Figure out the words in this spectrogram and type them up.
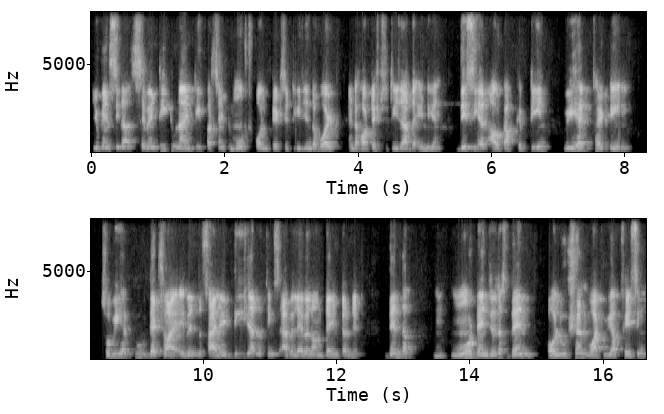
You can see that 70 to 90 percent most polluted cities in the world and the hottest cities are the indian. This year out of 15 we had 13 so we have to that's why even the silent these are the things available on the internet. Then the more dangerous than pollution what we are facing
